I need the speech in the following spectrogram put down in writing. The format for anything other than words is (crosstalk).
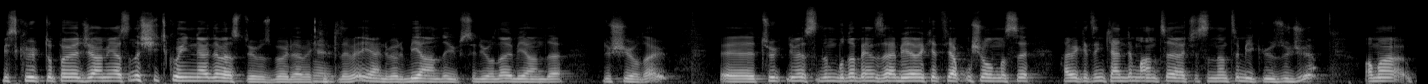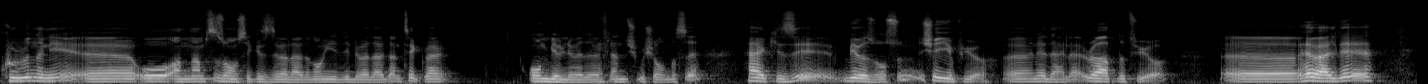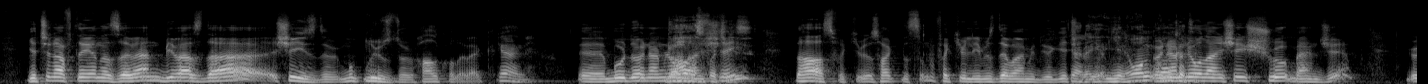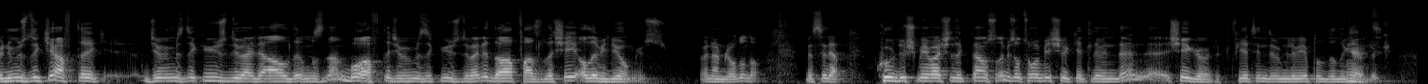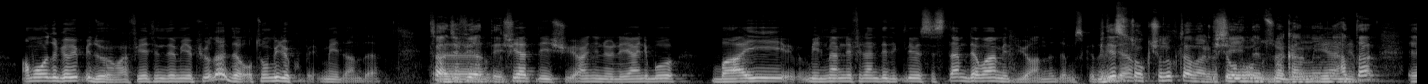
Biz kripto para camiasında shitcoinlerde rastlıyoruz böyle hareketlere. Yani böyle bir anda yükseliyorlar, bir anda düşüyorlar. E, Türk lirasının buna benzer bir hareket yapmış olması hareketin kendi mantığı açısından tabii ki üzücü. Ama kurun hani e, o anlamsız 18 liralardan 17 liralardan tekrar 11 liralara falan düşmüş olması herkesi biraz olsun şey yapıyor. e, ne derler? Rahatlatıyor. E, herhalde geçen haftaya nazaran biraz daha şeyizdir, mutluyuzdur halk olarak. Yani E, burada önemli daha olan şey. Daha az fakiriz. Haklısın. Fakirliğimiz devam ediyor. Geçmiyor. Yani yine 10 Önemli katı. olan şey şu bence. Önümüzdeki hafta cebimizdeki 100 lirayla aldığımızdan bu hafta cebimizdeki 100 lirayla daha fazla şey alabiliyor muyuz? Önemli olan o. Mesela kur düşmeye başladıktan sonra biz otomobil şirketlerinden e, şey gördük. Fiyat indirimleri yapıldığını Evet. gördük. Ama orada garip bir durum var. Fiyat indirimi yapıyorlar da otomobil yok meydanda. Sadece Ee, fiyat değişiyor. Fiyat değişiyor. Aynen öyle. Yani bu bayi bilmem ne filan dedikleri sistem devam ediyor anladığımız Bir kadarıyla. de stokçuluk da vardı İşte şeyinde bakanlığında. yani. Hatta e,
